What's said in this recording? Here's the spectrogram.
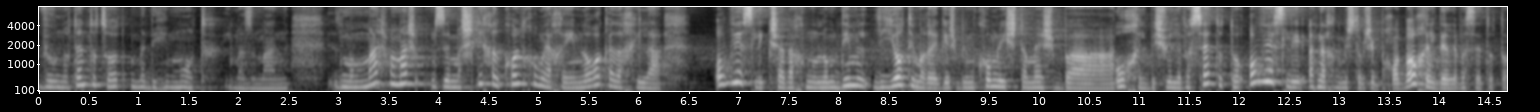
והוא נותן תוצאות מדהימות עם הזמן. ממש ממש, זה משליך על כל תחומי החיים, לא רק על אכילה. obviously, כשאנחנו לומדים להיות עם הרגש במקום להשתמש באוכל בשביל לווסת אותו, obviously אנחנו משתמשים פחות באוכל כדי לווסת אותו.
